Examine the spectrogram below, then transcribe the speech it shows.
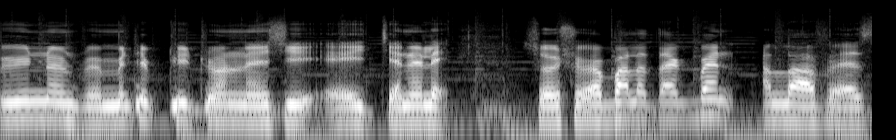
বিভিন্ন ইনফরমেটিভ টিউটোরিয়াল নিয়েছি এই চ্যানেলে সো সবাই ভালো থাকবেন। আল্লাহ হাফেজ।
